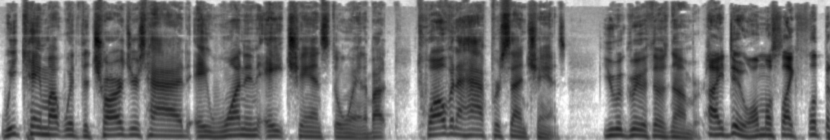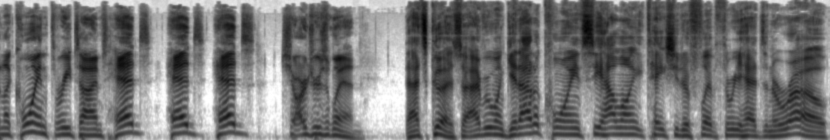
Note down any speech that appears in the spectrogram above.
we came up with the Chargers had a one in eight chance to win, about 12.5% chance. You agree with those numbers? I do. Almost like flipping a coin three times heads, heads, heads, Chargers win. That's good. So everyone get out a coin, see how long it takes you to flip three heads in a row.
